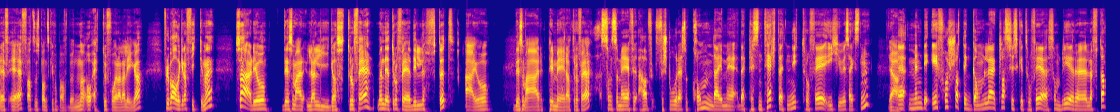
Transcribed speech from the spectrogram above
RFEF, altså de spanske fotballforbundene, og ett du får av La Liga? Fordi på alle grafikkene så er det jo det som er La Ligas trofé, men det trofeet de løftet, er jo det som er Primera-trofeet? Sånn som jeg har forstått det, så kom de med De presenterte et nytt trofé i 2016, Ja. eh, men det er fortsatt det gamle, klassiske trofeet som blir eh, løfta.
